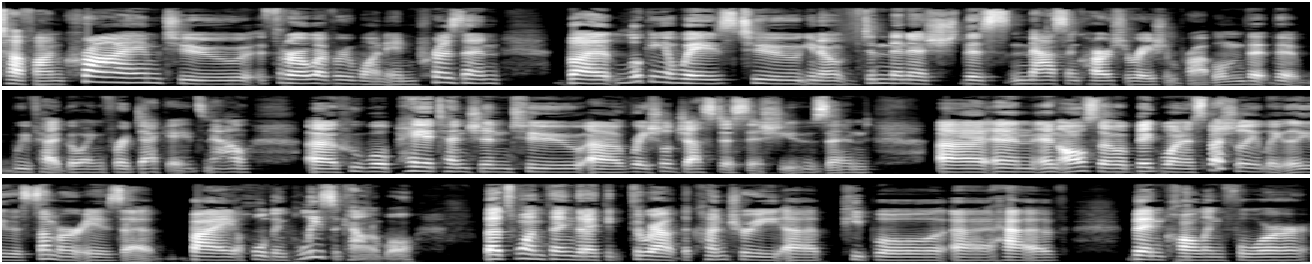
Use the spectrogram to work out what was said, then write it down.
tough on crime, to throw everyone in prison but looking at ways to, you know, diminish this mass incarceration problem that, that we've had going for decades now, uh, who will pay attention to uh, racial justice issues and uh, and and also a big one, especially lately this summer, is uh, by holding police accountable. That's one thing that I think throughout the country uh, people uh, have been calling for.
